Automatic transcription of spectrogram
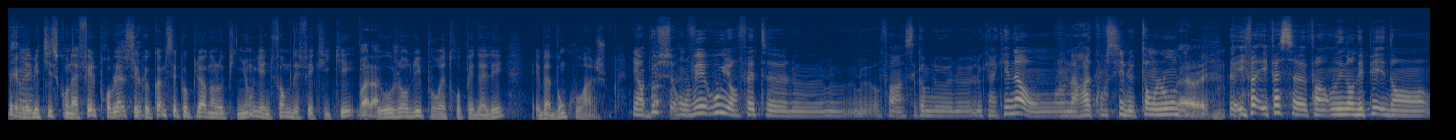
Ce sont des bêtises qu'on a fait. Le problème, c'est que comme c'est populaire dans l'opinion, il y a une forme d'effet cliqué. Voilà. Et aujourd'hui, pour être trop pédalé, eh ben, bon courage. Et en plus, on verrouille, en fait, euh, le, enfin, c'est comme le, quinquennat. On, a raccourci le temps long. Et, face, enfin, on est dans des pays, dans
